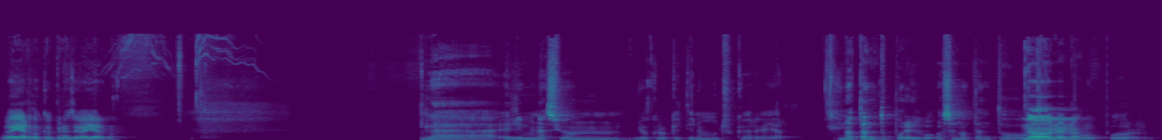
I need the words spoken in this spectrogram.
Gallardo, ¿qué opinas de Gallardo? La eliminación, yo creo que tiene mucho que ver Gallardo. No tanto por el go- o sea, no tanto No, no, no. Por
